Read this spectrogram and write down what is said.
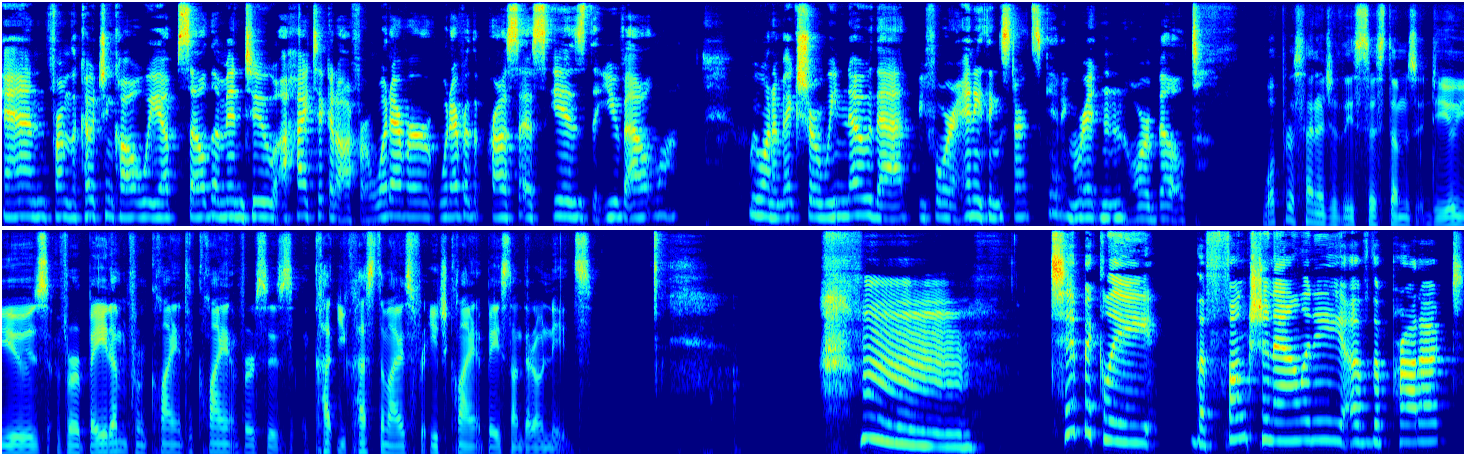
and from the coaching call we upsell them into a high ticket offer whatever whatever the process is that you've outlined we want to make sure we know that before anything starts getting written or built. What percentage of these systems do you use verbatim from client to client versus cut you customize for each client based on their own needs? Hmm. Typically the functionality of the product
